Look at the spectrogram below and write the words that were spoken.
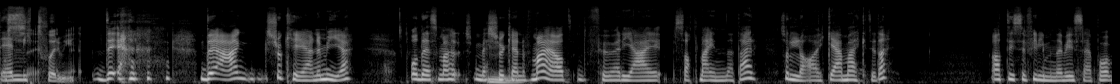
Det er litt for mye. Det, det er sjokkerende mye. Og det som er mest sjokkerende for meg, er at før jeg satte meg inn i dette her, så la ikke jeg merke til det. At disse filmene vi ser på,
